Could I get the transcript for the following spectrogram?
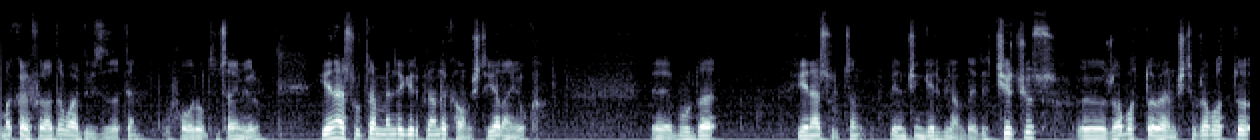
Makay Frey'da vardı bizde zaten. O favori olduğunu saymıyorum. Yener Sultan bende geri planda kalmıştı. Yalan yok. Ee, burada Yener Sultan benim için geri plandaydı. Çirçus e, Rabatto vermiştim. Rabatto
